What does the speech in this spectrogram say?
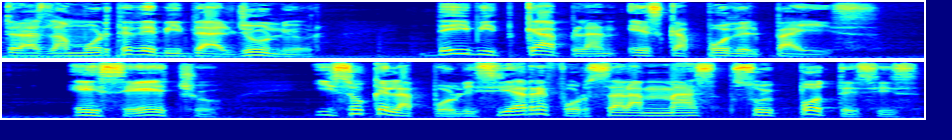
Tras la muerte de Vidal Jr., David Kaplan escapó del país. Ese hecho hizo que la policía reforzara más su hipótesis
